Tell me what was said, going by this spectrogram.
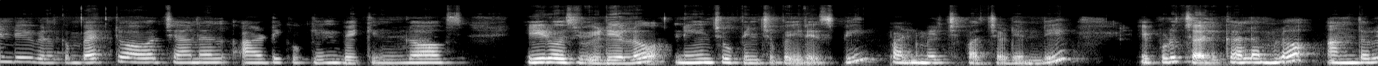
అండి welcome back to our channel Arti cooking baking blogs ఈరోజు వీడియోలో నేను చూపించబోయే రెసిపీ పండుమిర్చి పచ్చడి అండి. ఇప్పుడు చలికాలంలో అందరూ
